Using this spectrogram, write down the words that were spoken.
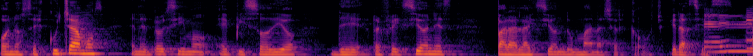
o nos escuchamos en el próximo episodio de Reflexiones para la acción de un manager coach. Gracias.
